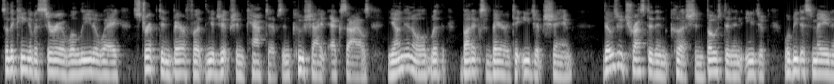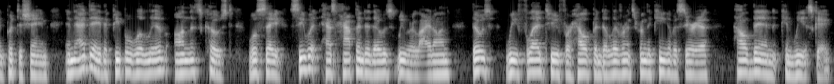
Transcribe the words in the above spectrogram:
so the king of Assyria will lead away stripped and barefoot the Egyptian captives and Cushite exiles, young and old, with buttocks bared to Egypt's shame. Those who trusted in Cush and boasted in Egypt will be dismayed and put to shame. In that day, the people will live on this coast will say, See what has happened to those we relied on, those we fled to for help and deliverance from the king of Assyria. How then can we escape?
